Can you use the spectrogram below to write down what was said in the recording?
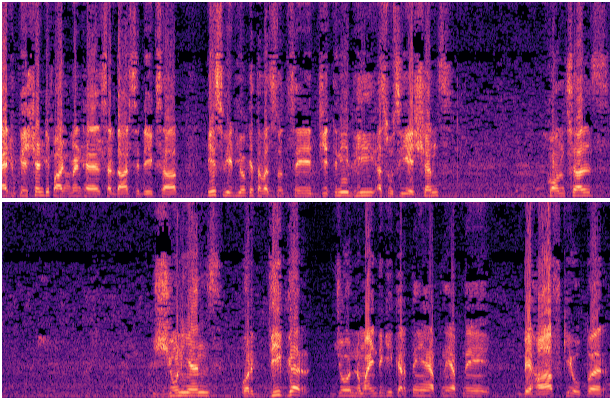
एजुकेशन डिपार्टमेंट है सरदार सिद्दीक साहब। इस वीडियो के तवसत से जितनी भी एसोसिएशंस कौंसल्स यूनियंस और दीगर जो नुमाइंदगी करते हैं अपने अपने बिहाफ के ऊपर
